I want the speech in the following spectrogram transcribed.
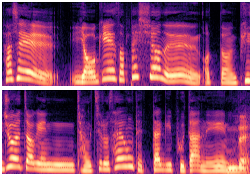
사실 여기에서 패션은 어떤 비주얼적인 장치로 사용됐다기보다는 네.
